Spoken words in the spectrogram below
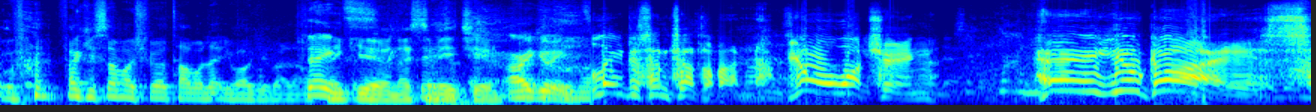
Thank you so much for your time. I'll let you argue about that. Thanks. Thank you. Nice to meet you. Arguing. Ladies and gentlemen, you're watching Hey You Guys!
